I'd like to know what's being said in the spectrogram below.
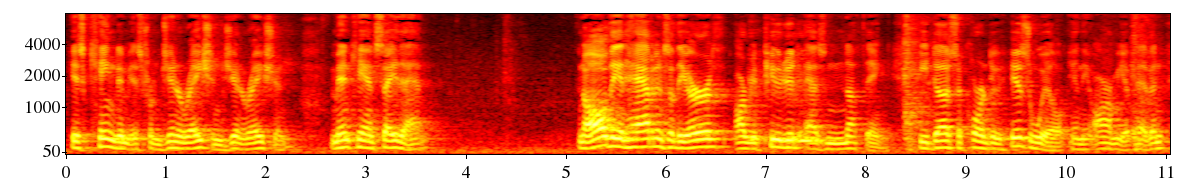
His kingdom is from generation to generation. Men can't say that. And all the inhabitants of the earth are reputed as nothing. He does according to his will in the army of heaven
